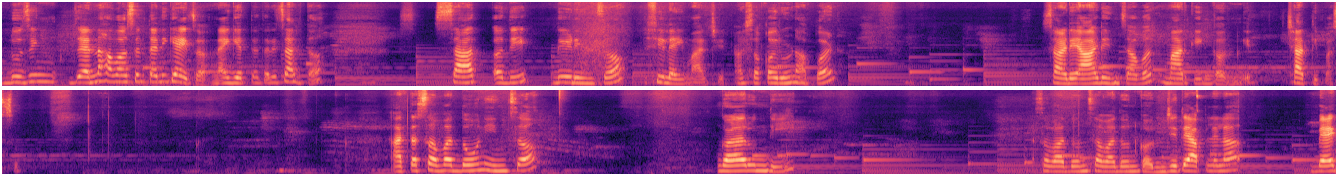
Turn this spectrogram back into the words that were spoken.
लुझिंग ज्यांना हवं असेल त्यांनी घ्यायचं. नाही घेतलं तरी चालतं. सात अधिक दीड इंच शिलाई मार्जिन असं करून आपण साडेआठ इंचावर मार्किंग करून घे छातीपासून. आता सव्वा दोन इंच गळा रुंदी सव्वा दोन सव्वा दोन करून जिथे आपल्याला बॅक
